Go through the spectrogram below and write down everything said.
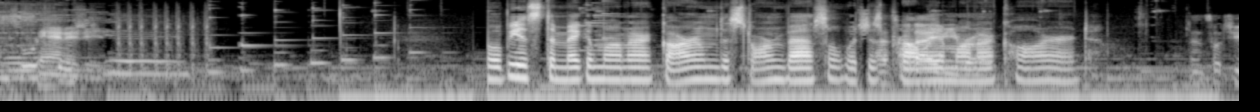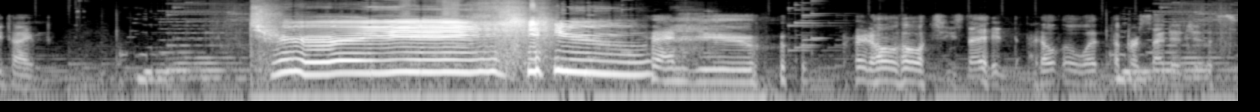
sanity. Mobius the Mega Monarch, Garum the Storm Vassal, which is That's probably a Ivy wrote. monarch card. That's what she typed. True. And you. I don't know what she said. I don't know what the percentage is.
